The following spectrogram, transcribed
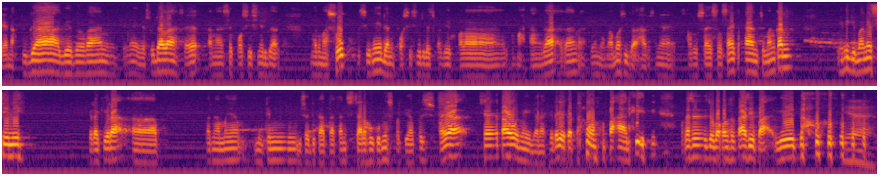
ya enak juga gitu kan. Ini ya sudahlah saya karena saya posisinya juga baru masuk di sini dan posisi juga sebagai kepala rumah tangga kan akhirnya mau nggak mau juga harusnya harus saya selesaikan. Cuman kan ini gimana sih nih? Kira-kira uh, apa namanya mungkin bisa dikatakan secara hukumnya seperti apa sih supaya saya tahu nih dan akhirnya ya ketemu sama Pak Ari maka saya coba konsultasi Pak gitu ya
